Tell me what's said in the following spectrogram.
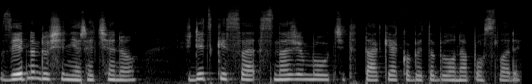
Zjednodušeně řečeno, vždycky se snažím loučit tak, jako by to bylo naposledy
